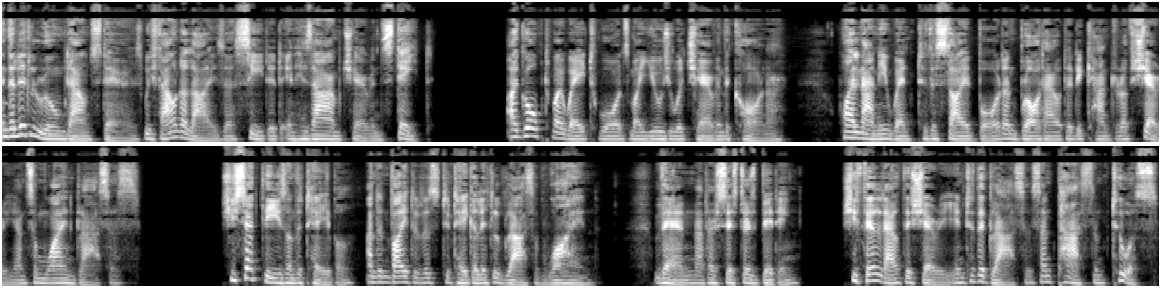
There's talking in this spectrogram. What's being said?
In the little room downstairs we found Eliza seated in his arm-chair in state. I groped my way towards my usual chair in the corner, while Nanny went to the sideboard and brought out a decanter of sherry and some wine-glasses. She set these on the table and invited us to take a little glass of wine. Then, at her sister's bidding, she filled out the sherry into the glasses and passed them to us.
